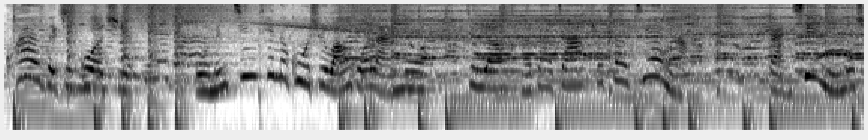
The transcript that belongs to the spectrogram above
快的就过去。我们今天的故事王国栏目就要和大家说再见了，感谢您的收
